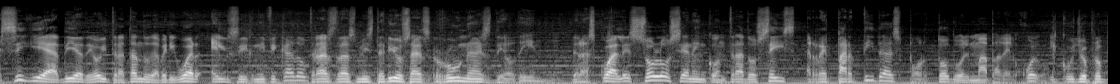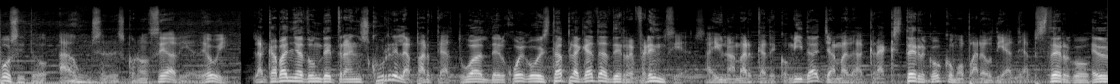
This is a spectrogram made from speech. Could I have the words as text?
sigue a día de hoy tratando de averiguar el significado tras las misteriosas runas de Odín, de las cuales solo se han encontrado seis repartidas por todo el mapa del juego, y cuyo propósito aún se desconoce a día de hoy. La cabaña donde transcurre la parte actual del juego está plagada de referencias. Hay una marca de comida llamada Crackstergo como parodia de Abstergo. El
